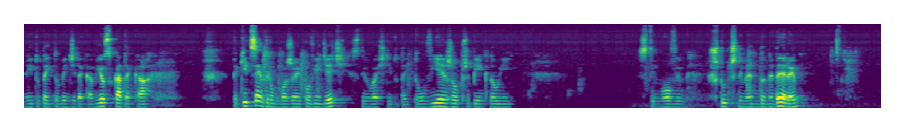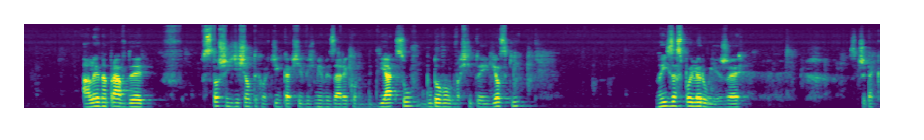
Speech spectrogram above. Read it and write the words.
no i tutaj to będzie taka wioska, taka, takie centrum możemy powiedzieć, z tym właśnie tutaj tą wieżą przepiękną i z tym owym sztucznym endonederem. Ale naprawdę w 160 odcinkach się weźmiemy za rekord diaksów, budową właśnie tutaj wioski. No i zaspoileruję, że czy tak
